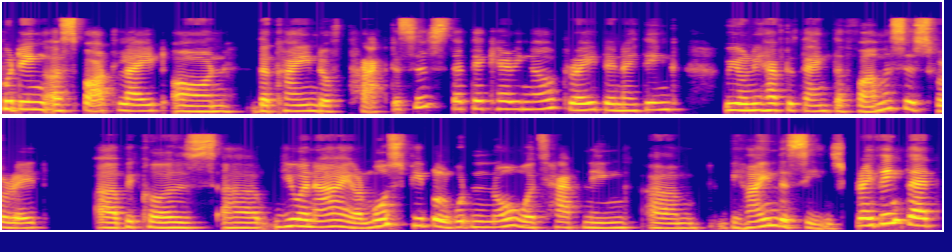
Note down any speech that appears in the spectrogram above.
putting a spotlight on the kind of practices that they're carrying out, right? And I think we only have to thank the pharmacists for it uh, because uh, you and I, or most people, wouldn't know what's happening um, behind the scenes. But I think that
